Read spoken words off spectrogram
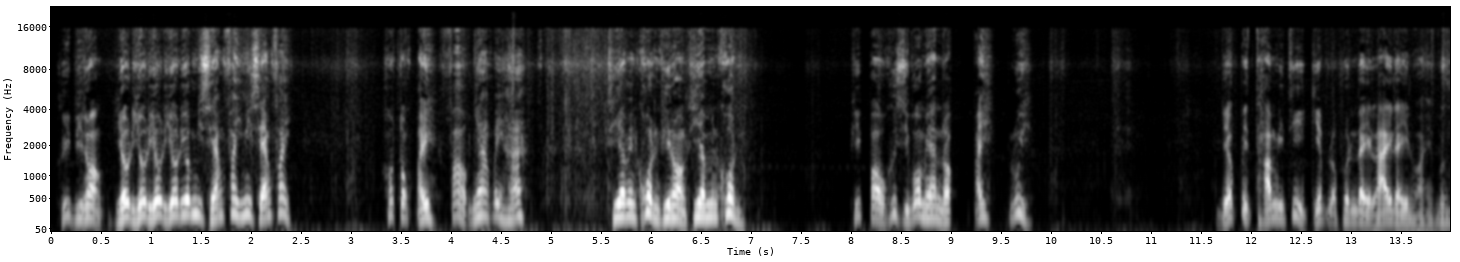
เฮ้ยพี่น้องเดี๋ยวเดี๋ยวเดี๋ยวเดี๋ยวเดี๋ยวมีแสงไฟมีแสงไฟเขาต้องไปเฝ้าย่างไปหาเทียมเป็นคนพี่น้องเทียมเป็นคนพี่เป่าคือสีบ่แมนหรอกไปลุยเดี๋ยวไปถามวิธีเก็บแล้วเพิ่นได้หลายได้หน่อยเบิ่ง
